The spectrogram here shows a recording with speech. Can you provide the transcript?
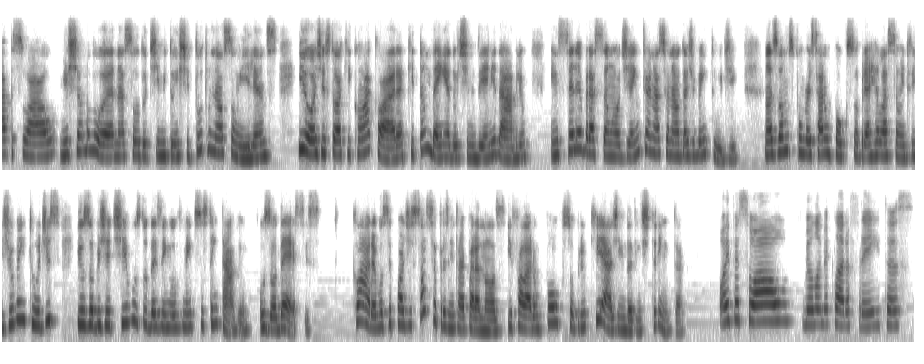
Olá, pessoal. Me chamo Luana, sou do time do Instituto Nelson Williams e hoje estou aqui com a Clara, que também é do time do INW, em celebração ao Dia Internacional da Juventude. Nós vamos conversar um pouco sobre a relação entre juventudes e os Objetivos do Desenvolvimento Sustentável, os ODS. Clara, você pode só se apresentar para nós e falar um pouco sobre o que é a Agenda 2030? Oi, pessoal. Meu nome é Clara Freitas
